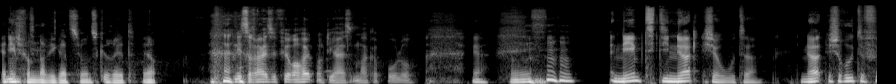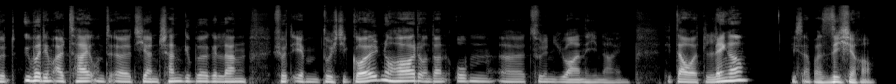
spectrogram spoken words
Kenne ich vom Navigationsgerät, ja. Diese Reiseführer heute noch, die heißen Marco Polo. Ja. Nehmt die nördliche Route. Die nördliche Route führt über dem Altai und äh, Tian Shan Gebirge lang, führt eben durch die Goldene Horde und dann oben äh, zu den Yuan hinein. Die dauert länger, ist aber sicherer.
